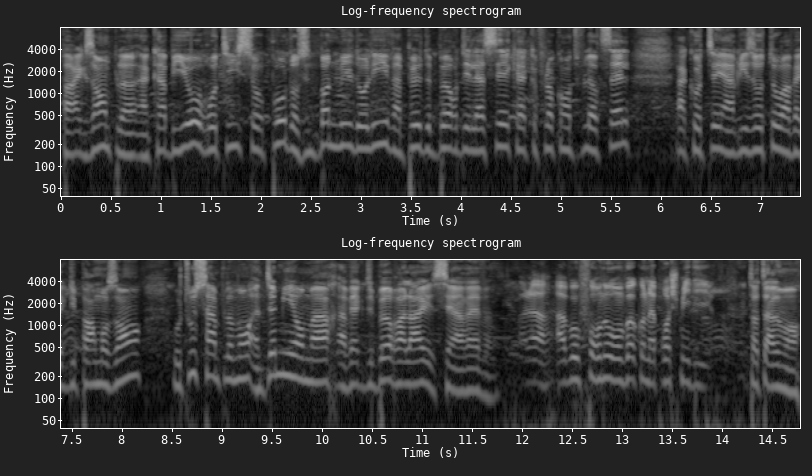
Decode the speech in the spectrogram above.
Par exemple, un cabillaud rôti sur peau dans une bonne huile d'olive, un peu de beurre délacé, quelques flocons de fleurs de sel. À côté, un risotto avec du parmesan ou tout simplement un demi-homard avec du beurre à l'ail. C'est un rêve. Voilà, à vos fourneaux, on voit qu'on approche midi. Totalement.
